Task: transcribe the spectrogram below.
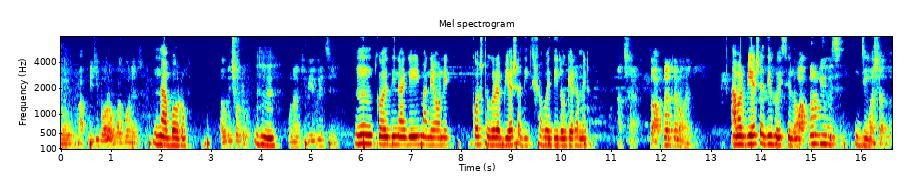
তো আপনি কি বড় বা বোনের? না বড়। আপনি ছোট? হুম। ওনার কি বিয়ে হয়েছে? হুম কয়েকদিন আগেই মানে অনেক কষ্ট করে বিয়া শাদি সবাই দিল গ্রামের। আচ্ছা তো আপনার কেন হয়নি? আমার বিয়া শাদি হয়েছিল। ও আপনারও বিয়ে হয়েছে? জি। মাশাআল্লাহ।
